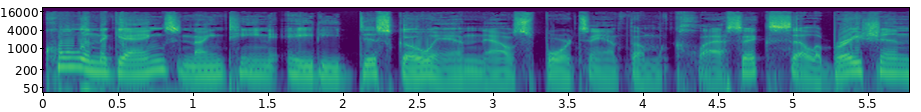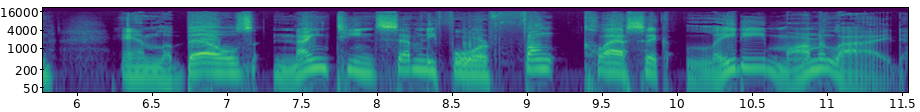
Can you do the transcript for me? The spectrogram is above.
Kool and the Gang's 1980 disco and now sports anthem classic Celebration, and LaBelle's 1974 funk classic Lady Marmalade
